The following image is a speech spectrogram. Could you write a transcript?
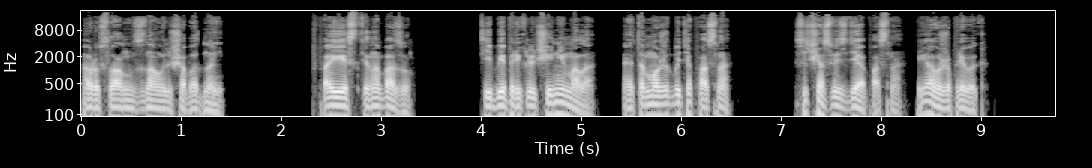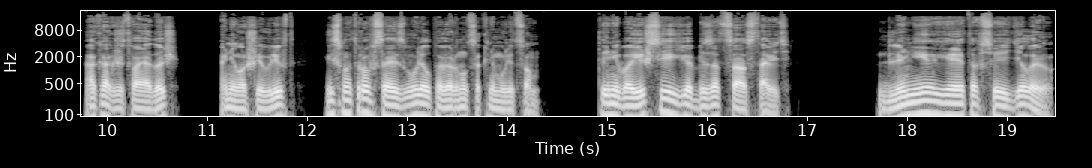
а Руслан знал лишь об одной. «В поездке на базу», Тебе приключений мало. Это может быть опасно. Сейчас везде опасно. Я уже привык. А как же твоя дочь? Они вошли в лифт, и Смотров соизволил повернуться к нему лицом. Ты не боишься ее без отца оставить? Для нее я это все и делаю.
